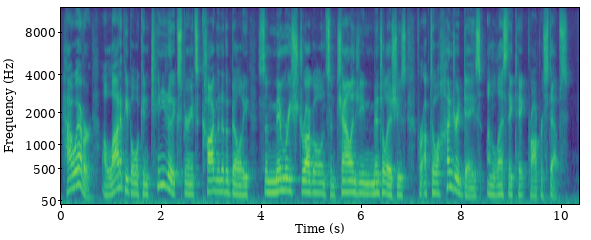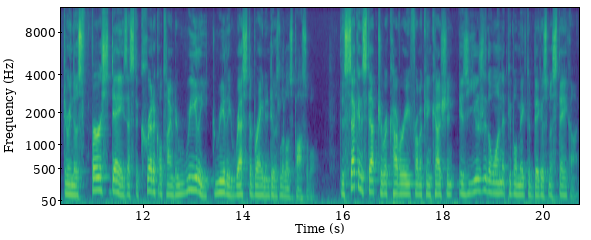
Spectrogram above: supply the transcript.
However, a lot of people will continue to experience cognitive ability, some memory struggle, and some challenging mental issues for up to 100 days unless they take proper steps. During those first days, that's the critical time to really, really rest the brain and do as little as possible. The second step to recovery from a concussion is usually the one that people make the biggest mistake on.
